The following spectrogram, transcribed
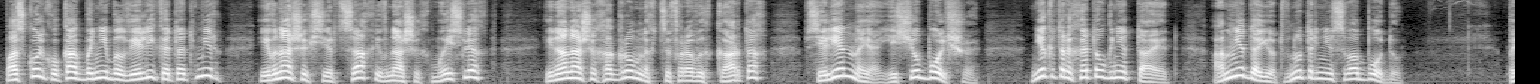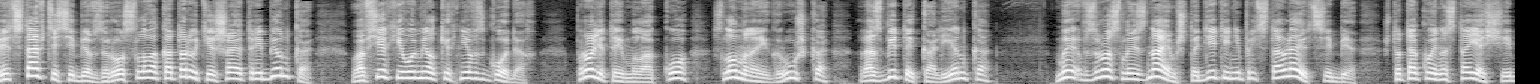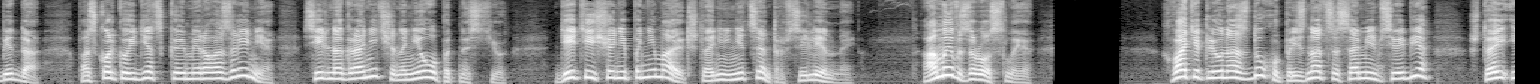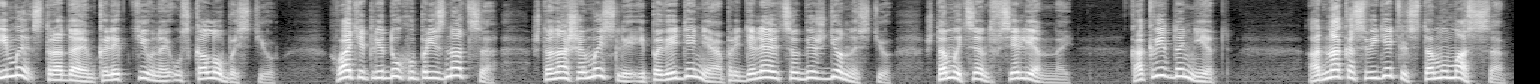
поскольку как бы ни был велик этот мир, и в наших сердцах, и в наших мыслях, и на наших огромных цифровых картах Вселенная еще больше. Некоторых это угнетает, а мне дает внутреннюю свободу. Представьте себе взрослого, который утешает ребенка во всех его мелких невзгодах. Пролитое молоко, сломанная игрушка, разбитая коленка – мы, взрослые, знаем, что дети не представляют себе, что такое настоящая беда, поскольку и детское мировоззрение сильно ограничено неопытностью. Дети еще не понимают, что они не центр Вселенной. А мы, взрослые, хватит ли у нас духу признаться самим себе, что и мы страдаем коллективной узколобостью? Хватит ли духу признаться, что наши мысли и поведение определяются убежденностью, что мы центр Вселенной? Как видно, нет. Однако свидетельств тому масса.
